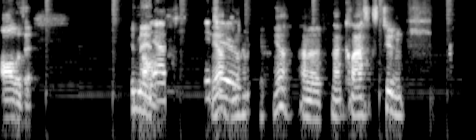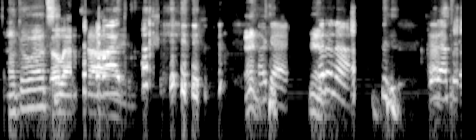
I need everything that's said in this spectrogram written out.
all of it. Good man. Yes, me Yeah, too. yeah. I'm a not classic student. Don't go outside. Go outside. okay, Man. good enough. good effort.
